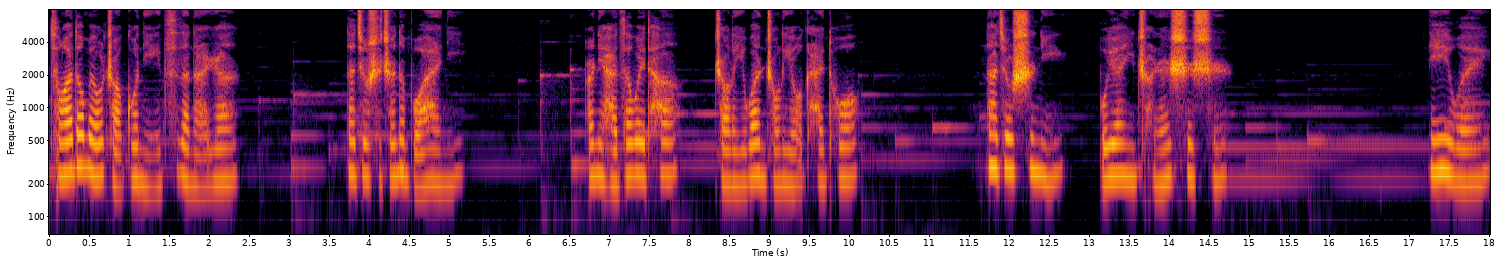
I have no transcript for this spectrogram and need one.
从来都没有找过你一次的男人，那就是真的不爱你。而你还在为他找了一万种理由开脱，那就是你不愿意承认事实。你以为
